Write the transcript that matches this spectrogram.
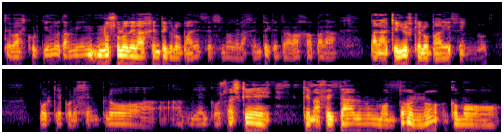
te vas curtiendo también no solo de la gente que lo padece, sino de la gente que trabaja para, para aquellos que lo padecen, ¿no? Porque, por ejemplo, a, mí hay cosas que, que me afectan un montón, ¿no? Como,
